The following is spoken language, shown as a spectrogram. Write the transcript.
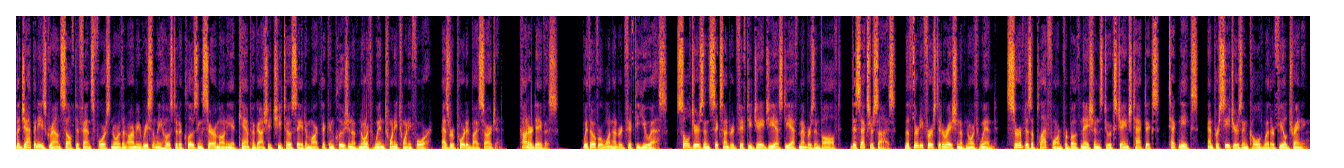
The Japanese Ground Self-Defense Force Northern Army recently hosted a closing ceremony at Camp Higashi Chitose to mark the conclusion of North Wind 2024, as reported by Sergeant Connor Davis. With over 150 U.S. soldiers and 650 JGSDF members involved, this exercise, the 31st iteration of North Wind, served as a platform for both nations to exchange tactics, techniques, and procedures in cold weather field training.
